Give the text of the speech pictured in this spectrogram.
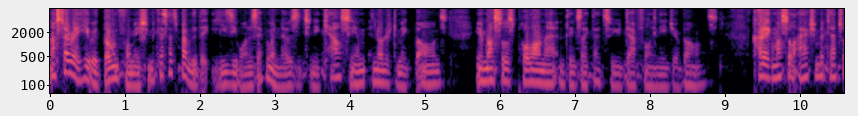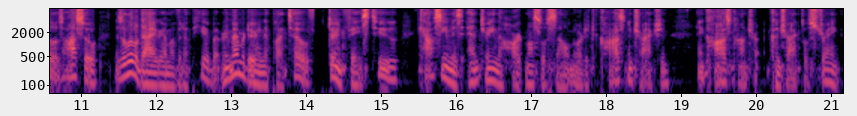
I'll start right here with bone formation because that's probably the easy one, as everyone knows that you need calcium in order to make bones. Your muscles pull on that and things like that, so you definitely need your bones. Cardiac muscle action potential is also, there's a little diagram of it up here, but remember during the plateau, during phase two, calcium is entering the heart muscle cell in order to cause contraction and cause contra contractile strength.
